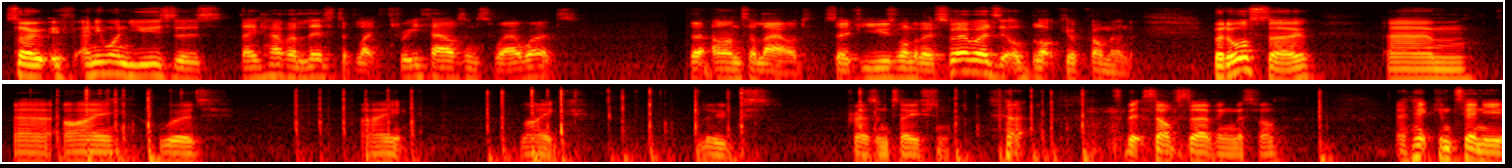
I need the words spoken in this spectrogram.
So if anyone uses, they have a list of like 3,000 swear words that aren't allowed. So if you use one of those swear words, it'll block your comment. But also, um, uh, I would, I like Luke's presentation. it's a bit self-serving, this one. And hit continue.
